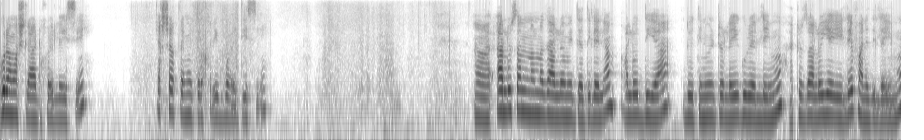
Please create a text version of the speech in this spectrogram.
গুঁড়া মশলা অ্যাড করে লইছি একসাথে আমি তরকারি বয় দিছি আর আলু চালানোর মাঝে আলু আমি দিয়ে দিলাম আলু দিয়া দুই তিন মিনিটের লাগি গুড়ে লইমু একটু জালইয়া এলে পানি দিলাইমু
